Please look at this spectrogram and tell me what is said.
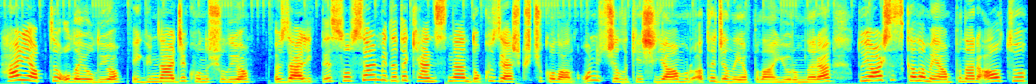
her yaptığı olay oluyor ve günlerce konuşuluyor. Özellikle sosyal medyada kendisinden 9 yaş küçük olan 13 yıllık eşi Yağmur Atacan'a yapılan yorumlara duyarsız kalamayan Pınar Altuğ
